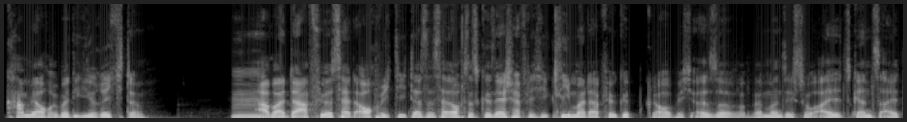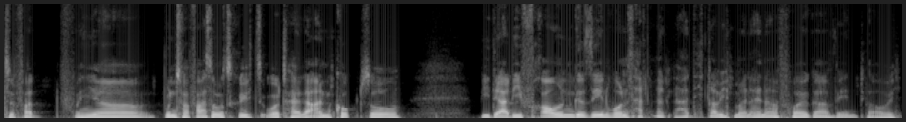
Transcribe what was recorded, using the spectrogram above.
kam ja auch über die Gerichte. Hm. Aber dafür ist halt auch wichtig, dass es halt auch das gesellschaftliche Klima dafür gibt, glaube ich. Also wenn man sich so alt, ganz alte Ver hier Bundesverfassungsgerichtsurteile anguckt, so wie da die Frauen gesehen wurden, das hat, hatte ich, glaube ich, mal in einer Folge erwähnt, glaube ich.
